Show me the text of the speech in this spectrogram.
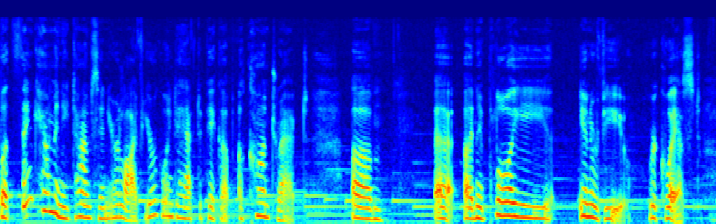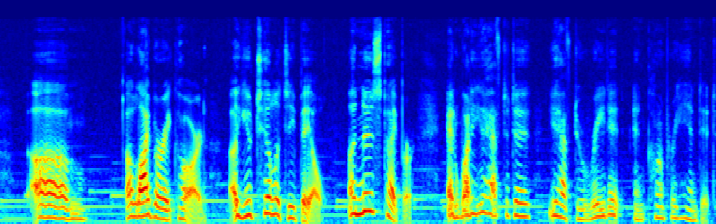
But think how many times in your life you're going to have to pick up a contract, um, a, an employee interview request, um, a library card, a utility bill, a newspaper. And what do you have to do? You have to read it and comprehend it.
